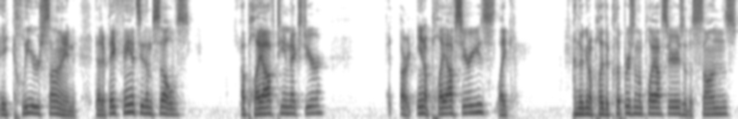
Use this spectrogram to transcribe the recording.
a clear sign that if they fancy themselves a playoff team next year or in a playoff series, like and they're going to play the Clippers in the playoff series or the Suns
